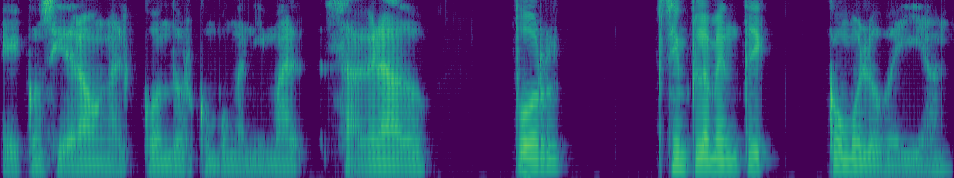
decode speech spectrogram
eh, consideraban al cóndor como un animal sagrado por simplemente cómo lo veían.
